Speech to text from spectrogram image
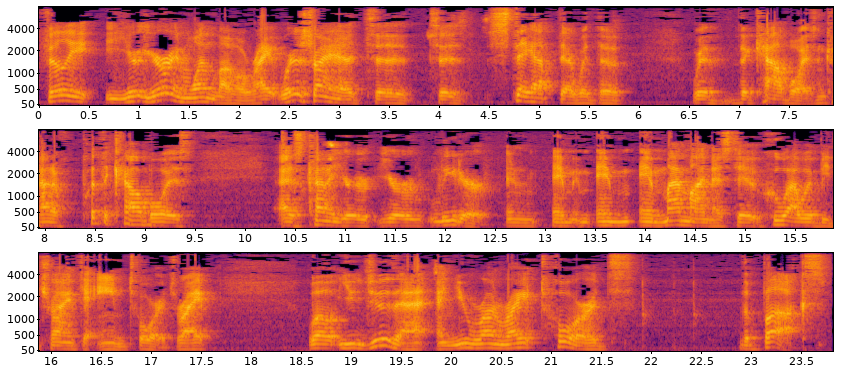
Philly, you're you're in one level, right? We're just trying to to, to stay up there with the with the Cowboys and kind of put the Cowboys as kind of your your leader in, in in in my mind as to who I would be trying to aim towards, right? Well, you do that and you run right towards the Bucks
